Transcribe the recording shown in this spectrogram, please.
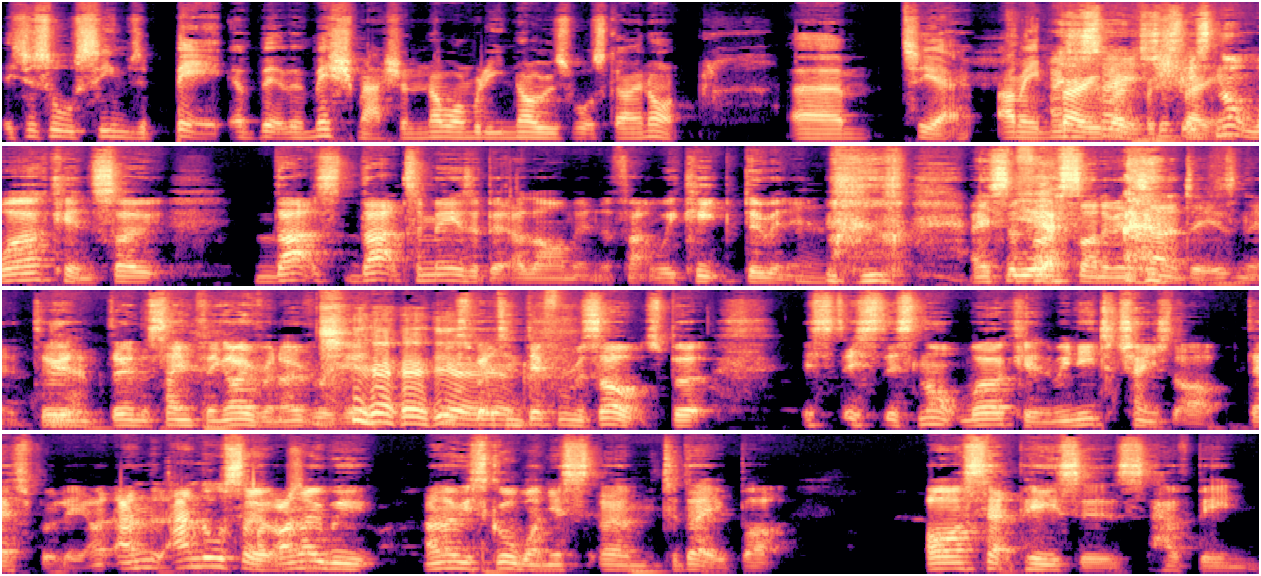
It just all seems a bit a bit of a mishmash, and no one really knows what's going on. Um, so yeah, I mean, very say, very it's just it's not working. So that's that to me is a bit alarming. The fact we keep doing it, and it's the Yeah. first sign of insanity, isn't it? Doing Yeah. doing the same thing over and over again, Yeah, expecting different results, but it's, it's it's not working. We need to change that up desperately. And and also, I know we I know we scored one yes um, today, but our set pieces have been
